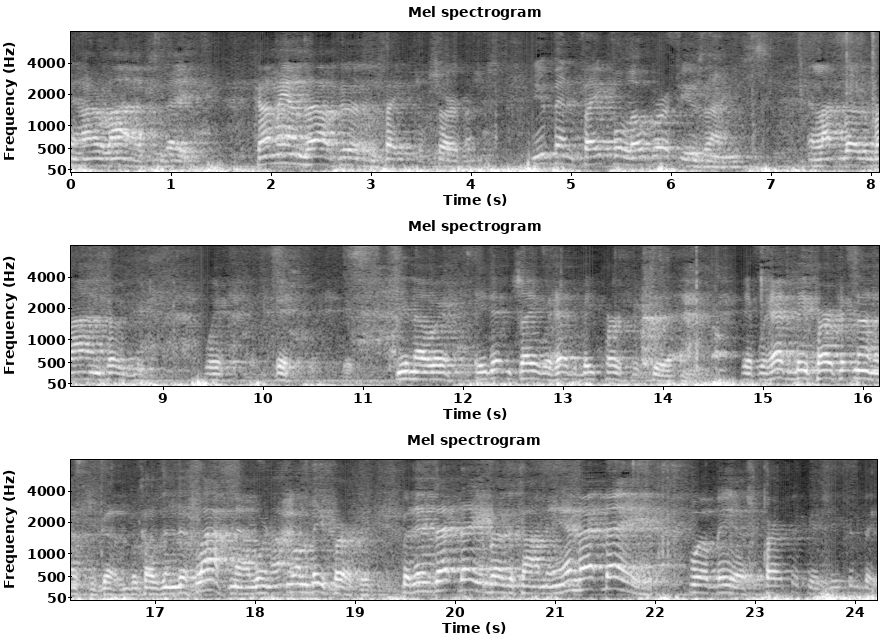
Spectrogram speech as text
in our lives today. Come in, thou good and faithful servant. You've been faithful over a few things. And like Brother Brian told you, we, it, you know, he didn't say we had to be perfect. If we had to be perfect, none of us would go. Because in this life now, we're not going to be perfect. But in that day, Brother Tommy, in that day, we'll be as perfect as you can be.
